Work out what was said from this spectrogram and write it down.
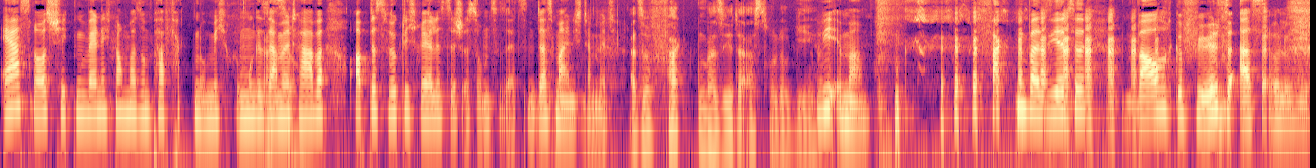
erst rausschicken, wenn ich noch mal so ein paar Fakten um mich herum gesammelt so. habe, ob das wirklich realistisch ist umzusetzen. Das meine ich damit. Also faktenbasierte Astrologie. Wie immer. Faktenbasierte Bauchgefühlsastrologie.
